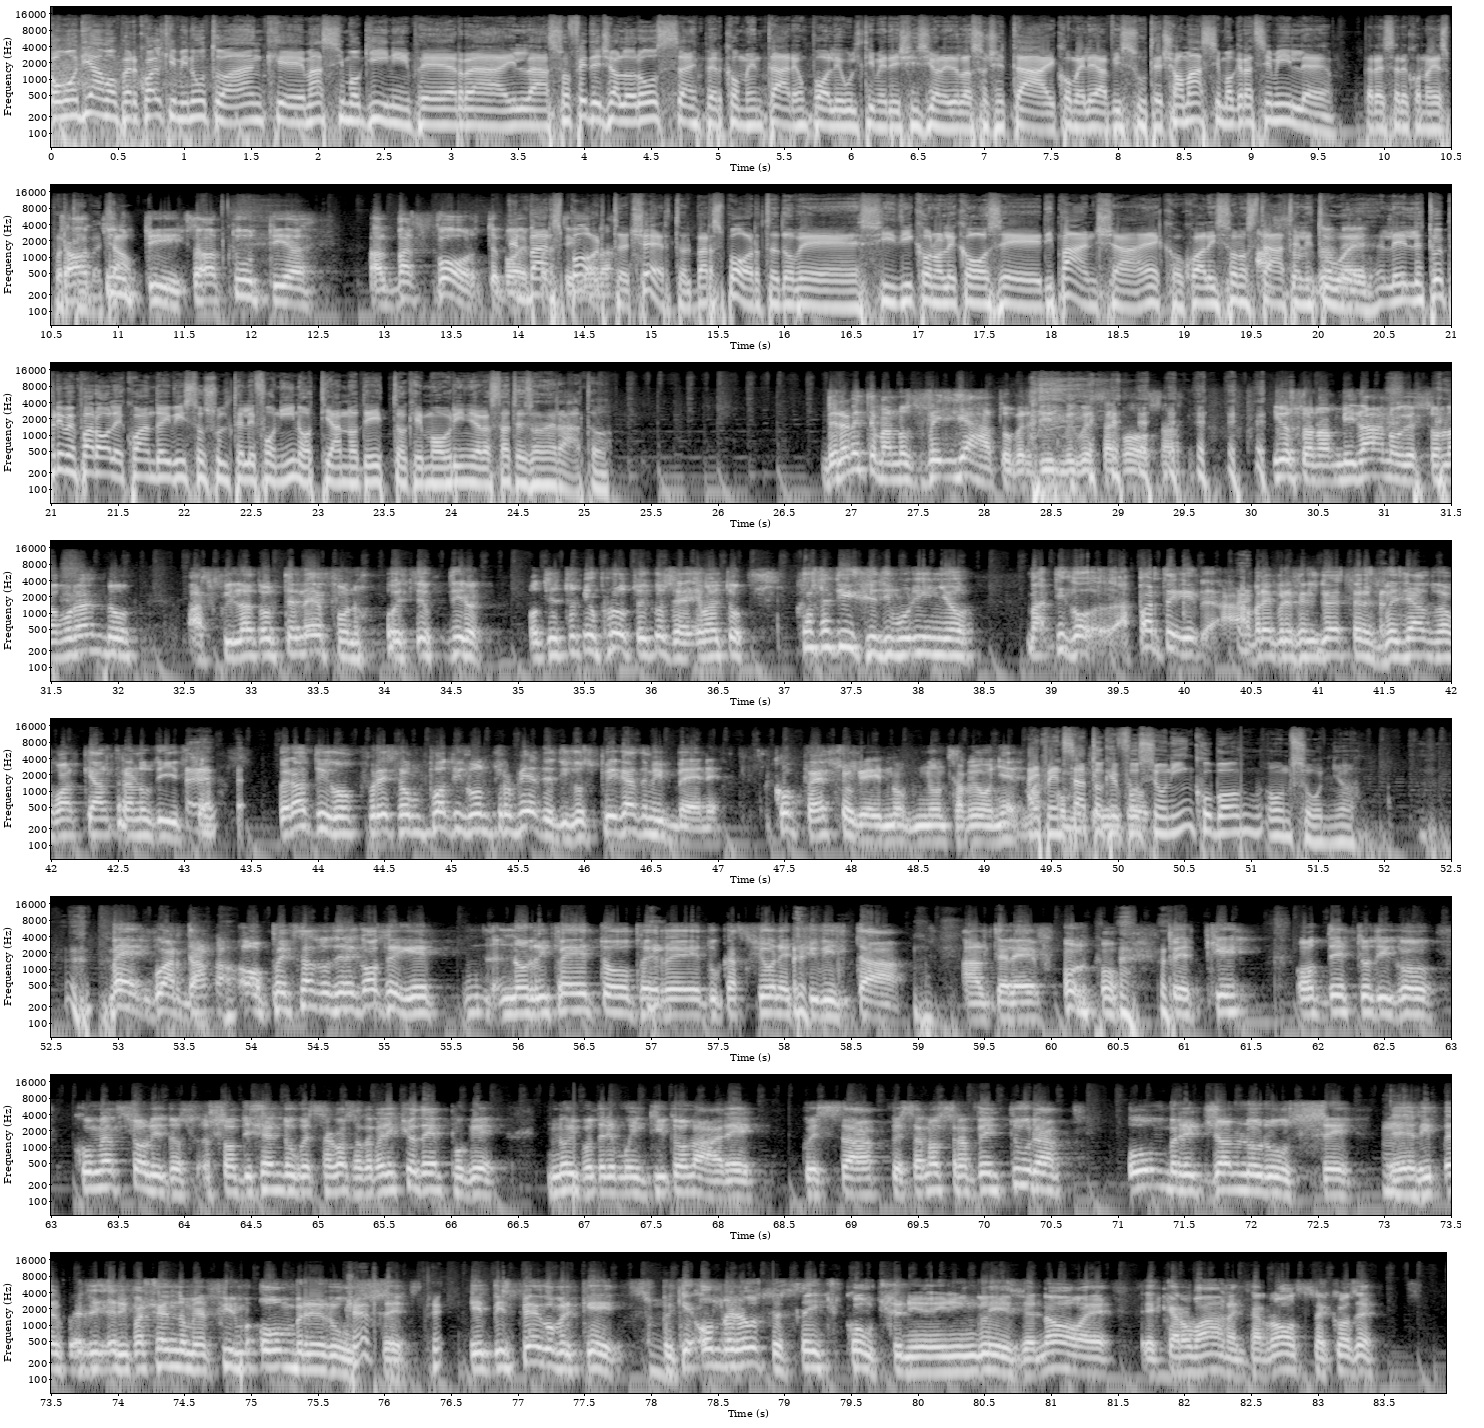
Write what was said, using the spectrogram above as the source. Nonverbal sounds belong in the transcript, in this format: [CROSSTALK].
Scomodiamo per qualche minuto anche Massimo Ghini per uh, la sua fede giallorossa e per commentare un po' le ultime decisioni della società e come le ha vissute. Ciao Massimo, grazie mille per essere con noi a Sportiva. Ciao a tutti, ciao, ciao a tutti. Eh, al bar sport poi. Il bar sport, certo, il bar sport dove si dicono le cose di pancia. Ecco, quali sono state le tue, le, le tue prime parole quando hai visto sul telefonino ti hanno detto che Mourinho era stato esonerato? Veramente mi hanno svegliato per dirmi questa [LAUGHS] cosa. Io sono a Milano che sto lavorando, ha squillato il telefono [LAUGHS] e devo dire, ho detto Dio pronto e cos'è? E mi ha detto cosa dici di Murigno? Ma dico, a parte che avrei preferito essere svegliato da qualche altra notizia, però dico, ho preso un po' di contropiede, dico spiegatemi bene. Confesso che no, non sapevo niente. Hai pensato che fosse un incubo o un sogno? [LAUGHS] Beh, guarda, ho pensato delle cose che non ripeto per educazione e civiltà al telefono, [LAUGHS] perché ho detto, dico, come al solito sto dicendo questa cosa da parecchio tempo che noi potremmo intitolare questa, questa nostra avventura ombre giallo-rosse, mm. eh, rifacendomi al film Ombre Rosse. Certo, sì. E vi spiego perché. Mm. Perché Ombre Rosse è stage coach in, in inglese, no? È, è, carovana, è carrozza, è cose.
